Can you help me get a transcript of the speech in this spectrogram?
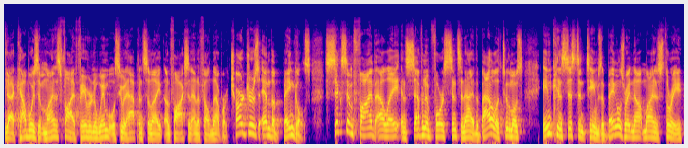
Yeah, Cowboys at minus five, favored to win, but we'll see what happens tonight on Fox and NFL Network. Chargers and the Bengals, six and five LA and seven and four Cincinnati. The battle of two of the most inconsistent teams. The Bengals right now at minus three.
